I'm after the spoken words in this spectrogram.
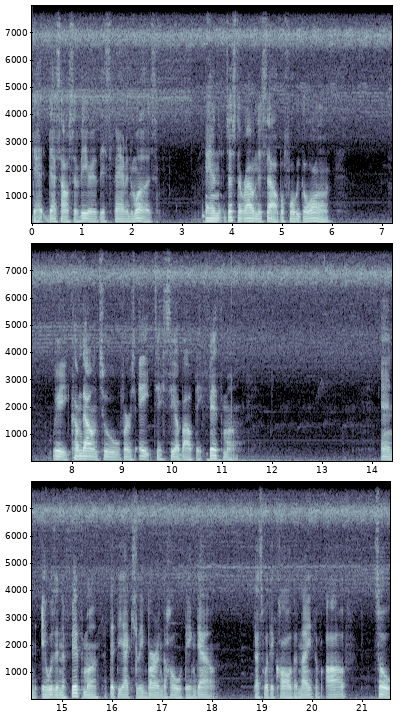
that that's how severe this famine was. And just to round this out before we go on, we come down to verse 8 to see about the fifth month. And it was in the fifth month that they actually burned the whole thing down. That's what they call the ninth of Av. So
